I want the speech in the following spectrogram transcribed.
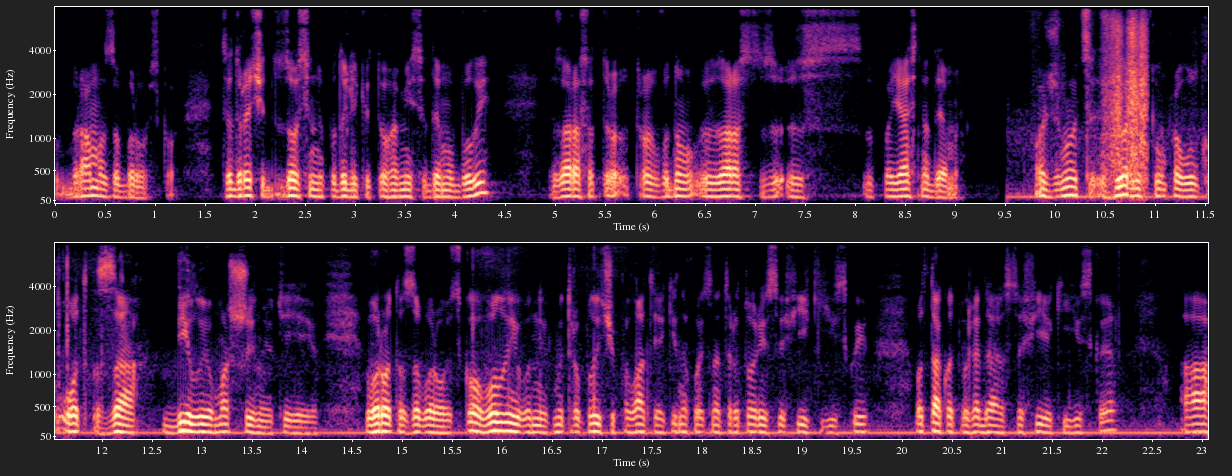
Брама Заборовського. Це, до речі, зовсім неподалік від того місця, де ми були. Зараз, в одному, зараз поясню, де ми. Отже, ми в Георгівському провулку, от за білою машиною тією ворота Заборовського. Воли вони в митрополичі палати, які знаходяться на території Софії Київської. От от виглядає Софія Київська. А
